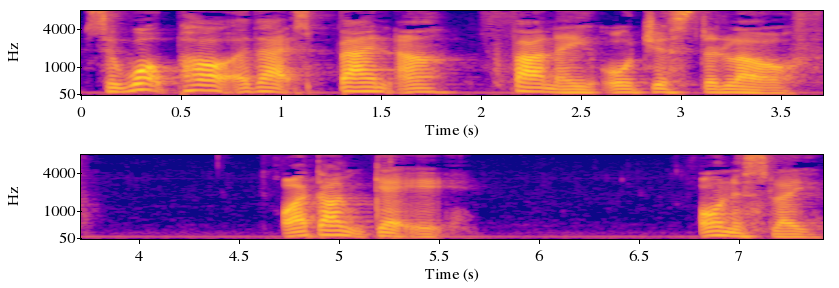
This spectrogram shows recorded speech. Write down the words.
So what part of that's banter, funny or just a laugh. I don't get it. Honestly.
